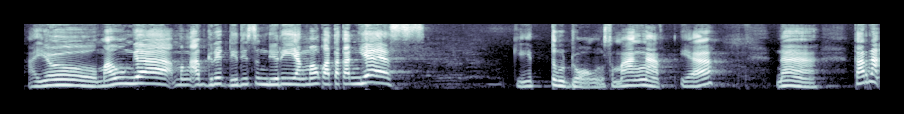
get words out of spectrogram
Ayo, mau nggak mengupgrade diri sendiri? Yang mau katakan yes. Gitu dong, semangat ya. Nah, karena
